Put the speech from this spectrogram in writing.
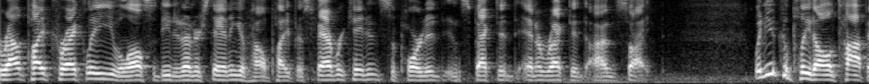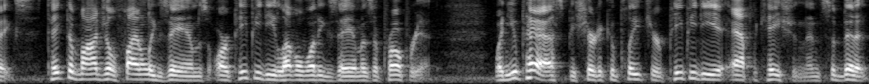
To route pipe correctly, you will also need an understanding of how pipe is fabricated, supported, inspected, and erected on site. When you complete all topics, take the module final exams or PPD Level 1 exam as appropriate. When you pass, be sure to complete your PPD application and submit it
